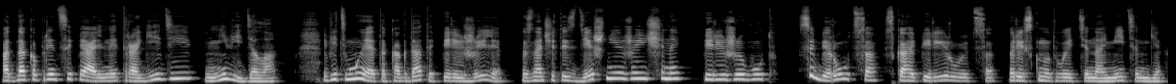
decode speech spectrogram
однако принципиальной трагедии не видела. Ведь мы это когда-то пережили, значит и здешние женщины переживут, соберутся, скооперируются, рискнут выйти на митинги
